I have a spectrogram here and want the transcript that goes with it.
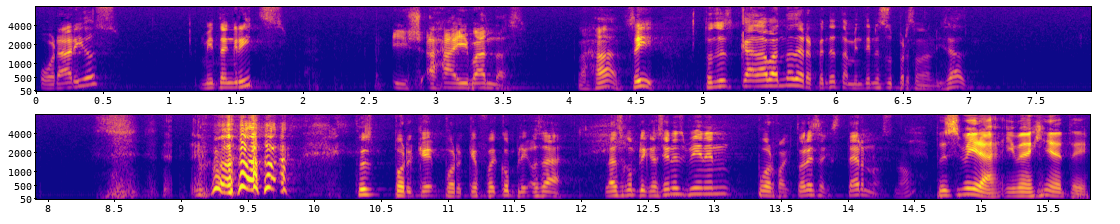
horarios, meet and greets y, sh- ajá, y bandas. Ajá, sí. Entonces cada banda de repente también tiene su personalidad. Entonces, ¿por qué, por qué fue complicado? O sea, las complicaciones vienen por factores externos, ¿no? Pues mira, imagínate.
